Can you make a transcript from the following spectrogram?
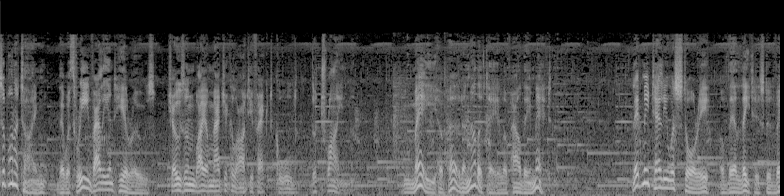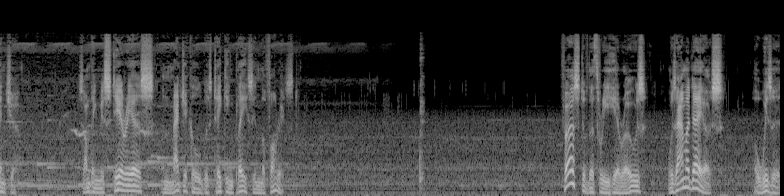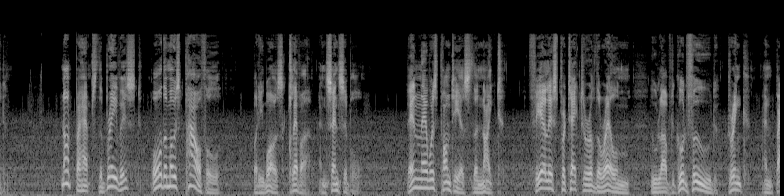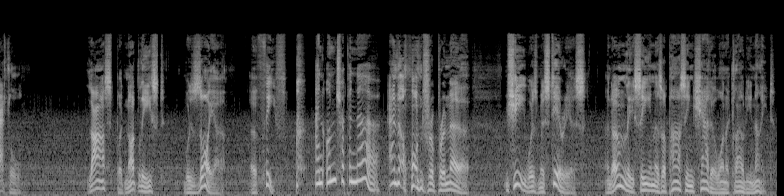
Once upon a time, there were three valiant heroes chosen by a magical artifact called the Trine. You may have heard another tale of how they met. Let me tell you a story of their latest adventure. Something mysterious and magical was taking place in the forest. First of the three heroes was Amadeus, a wizard. Not perhaps the bravest or the most powerful, but he was clever and sensible. Then there was Pontius the knight, fearless protector of the realm, who loved good food, drink, and battle. Last but not least was Zoya, a thief. An entrepreneur. An entrepreneur. She was mysterious and only seen as a passing shadow on a cloudy night.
